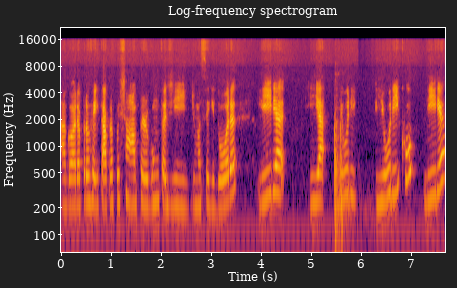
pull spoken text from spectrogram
agora aproveitar para puxar uma pergunta de, de uma seguidora, Líria Yuri, Yuriko Líria.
